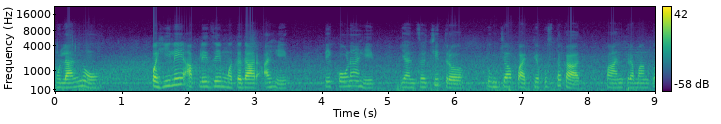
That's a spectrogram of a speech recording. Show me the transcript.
मुलांनो पहिले आपले जे मतदार आहेत ते कोण आहेत यांचं चित्र तुमच्या पाठ्यपुस्तकात पान क्रमांक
